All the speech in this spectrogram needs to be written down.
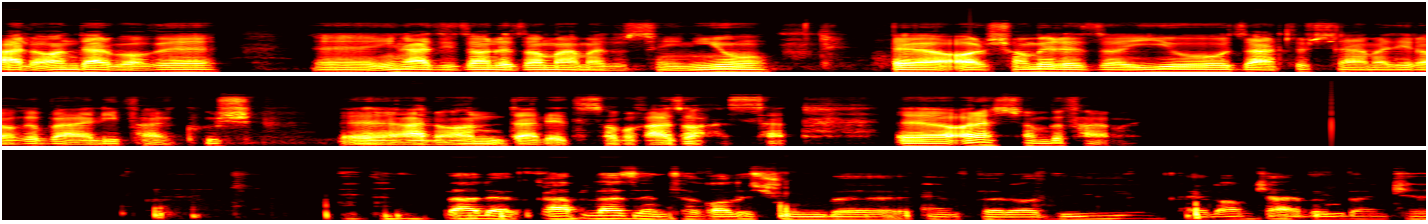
الان در واقع این عزیزان رضا محمد حسینی و آرشام رضایی و زرتشت احمدی راقب و علی فرکوش الان در اعتصاب غذا هستند آرش جان بفرمایید. بله قبل از انتقالشون به انفرادی اعلام کرده بودن که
